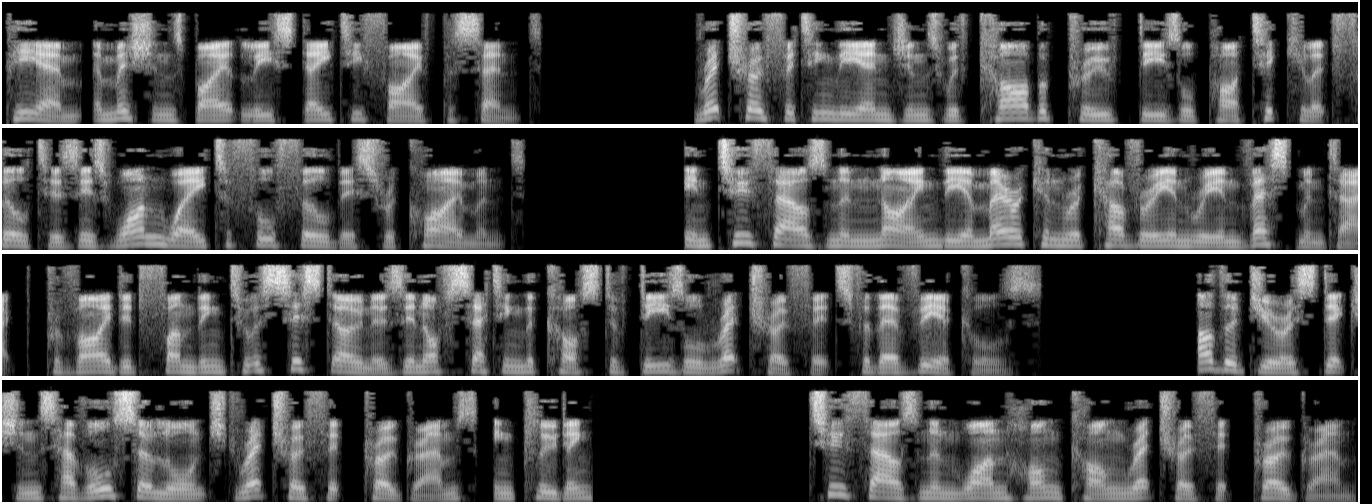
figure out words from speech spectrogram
(PM) emissions by at least 85%. Retrofitting the engines with CARB-approved diesel particulate filters is one way to fulfill this requirement. In 2009 the American Recovery and Reinvestment Act provided funding to assist owners in offsetting the cost of diesel retrofits for their vehicles. Other jurisdictions have also launched retrofit programs, including 2001 Hong Kong retrofit program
